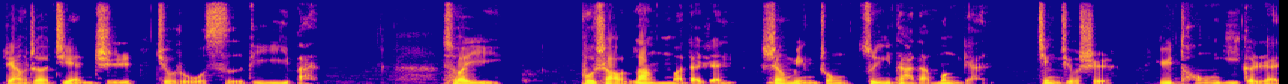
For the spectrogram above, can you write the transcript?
两者简直就如死敌一般。所以，不少浪漫的人。生命中最大的梦魇，竟就是与同一个人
